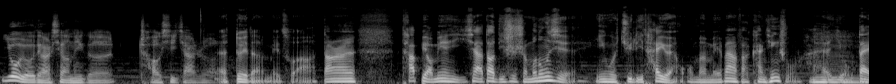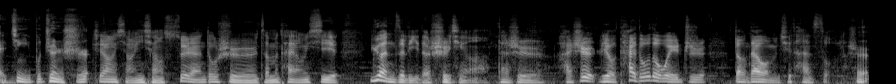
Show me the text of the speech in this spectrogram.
又有点像那个潮汐加热了。呃，对的，没错啊。当然，它表面以下到底是什么东西，因为距离太远，我们没办法看清楚，还有待进一步证实。这样想一想，虽然都是咱们太阳系院子里的事情啊，但是还是有太多的未知等待我们去探索了。是。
